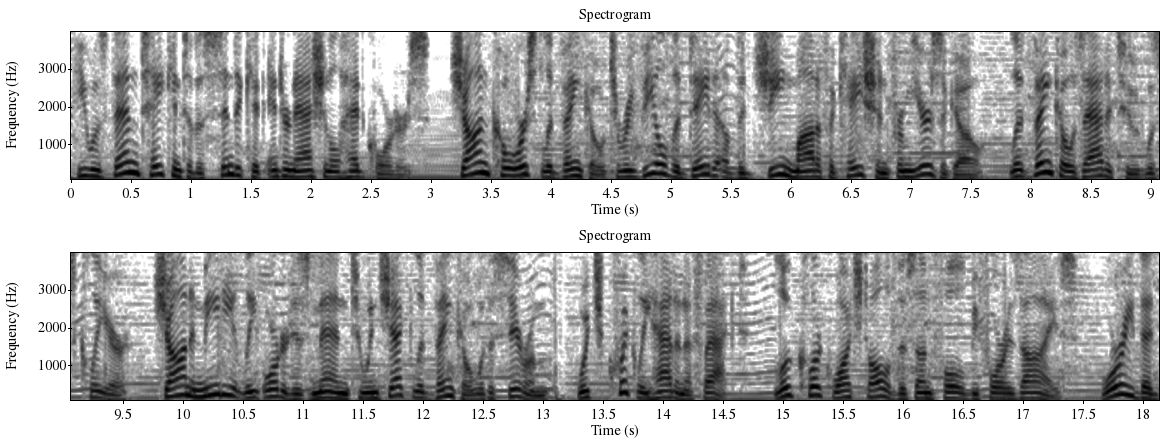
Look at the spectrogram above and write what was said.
He was then taken to the Syndicate International headquarters. John coerced Litvenko to reveal the data of the gene modification from years ago. Litvenko's attitude was clear. John immediately ordered his men to inject Litvenko with a serum, which quickly had an effect. Le Clerq watched all of this unfold before his eyes. Worried that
